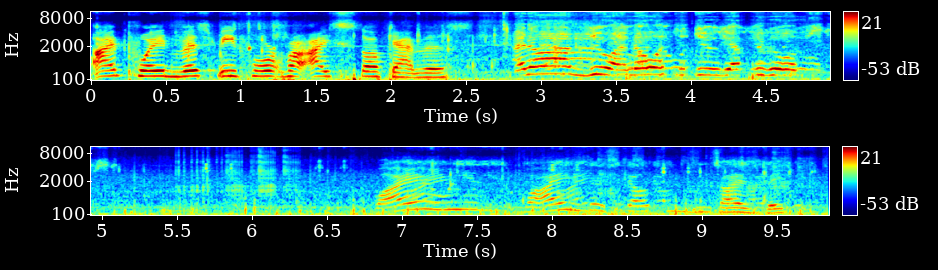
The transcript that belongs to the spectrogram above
I played this before, but I suck at this. I know how to do. I know what to do. You have to go up. Why are we in, why is there skeletons inside his basement?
